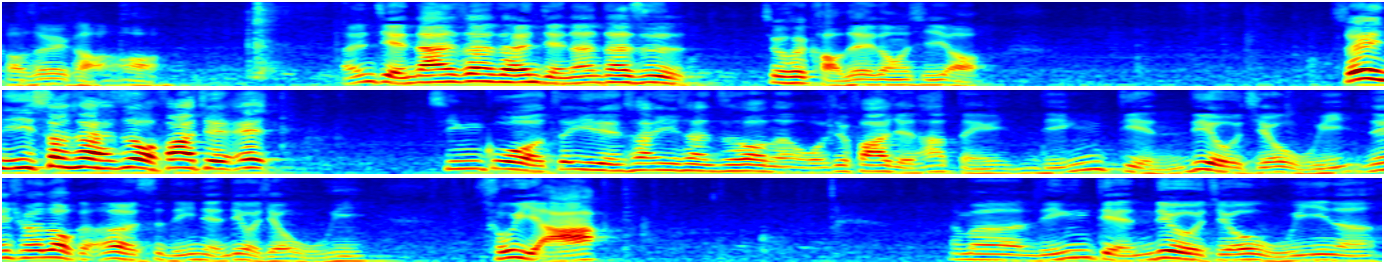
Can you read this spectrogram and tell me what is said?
考试会考，哦，很简单，算是很简单，但是就会考这些东西哦。所以你一算出来之后，发觉哎，经过这一连串运算之后呢，我就发觉它等于零点六九五一，natural log 二是零点六九五一除以 r，那么零点六九五一呢，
